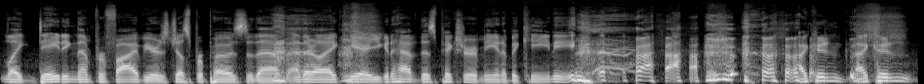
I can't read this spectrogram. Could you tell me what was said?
like dating them for 5 years just proposed to them and they're like, "Here, you can have this picture of me in a bikini." I couldn't I couldn't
